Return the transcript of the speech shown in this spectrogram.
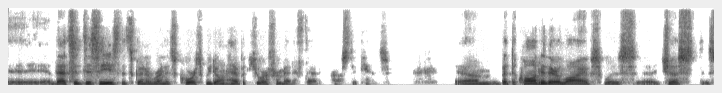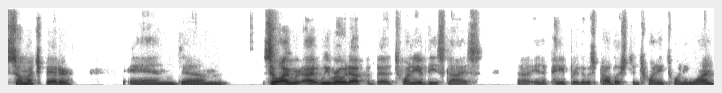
uh, that's a disease that's going to run its course. We don't have a cure for metastatic prostate cancer, um, but the quality of their lives was uh, just so much better. And um, so I, I, we wrote up about twenty of these guys uh, in a paper that was published in 2021.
